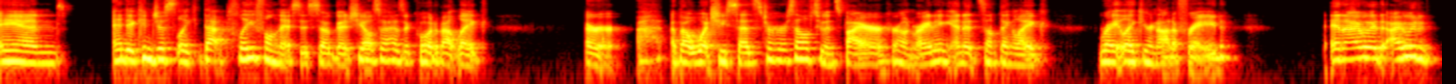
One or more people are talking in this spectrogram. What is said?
and and it can just like that playfulness is so good. She also has a quote about like or about what she says to herself to inspire her own writing and it's something like write like you're not afraid. And I would I would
